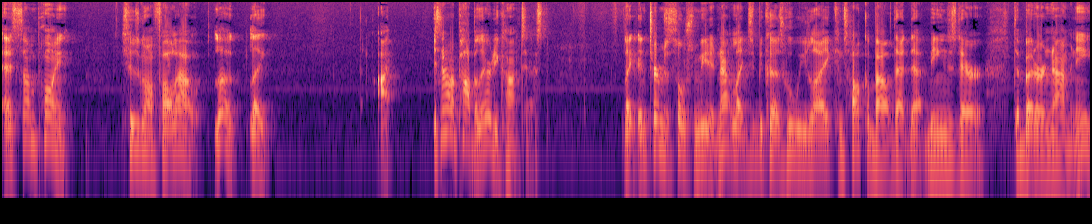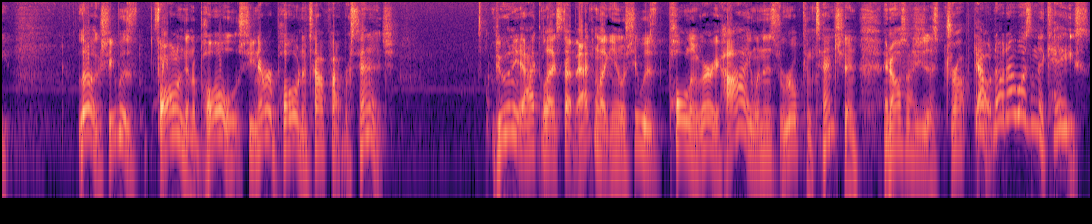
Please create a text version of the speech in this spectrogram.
at some point, she was to fall out. Look, like, it's not a popularity contest like in terms of social media, not like just because who we like and talk about that that means they're the better nominee. Look, she was falling in the polls. She never polled in the top five percentage. People need to act like stop acting like you know she was polling very high when it's real contention, and also she just dropped out. No, that wasn't the case.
